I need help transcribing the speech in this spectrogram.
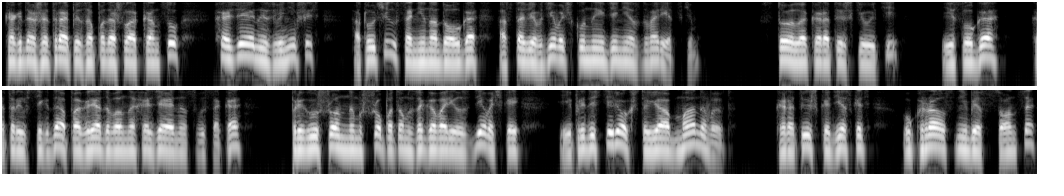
Когда же трапеза подошла к концу, хозяин, извинившись, отлучился ненадолго, оставив девочку наедине с дворецким. Стоило коротышке уйти, и слуга, который всегда поглядывал на хозяина свысока, приглушенным шепотом заговорил с девочкой и предостерег, что ее обманывают. Коротышка, дескать, украл с небес солнце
